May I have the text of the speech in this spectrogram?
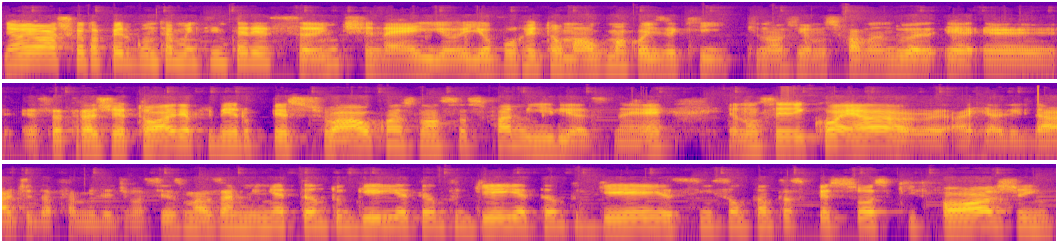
Não, eu acho que a tua pergunta é muito interessante, né? E eu, eu vou retomar alguma coisa que, que nós viemos falando, é, é, essa trajetória, primeiro, pessoal com as nossas famílias, né? Eu não sei qual é a, a, realidade da família de vocês, mas a minha é tanto gay, é tanto gay, é tanto gay, assim, são tantas pessoas que fogem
